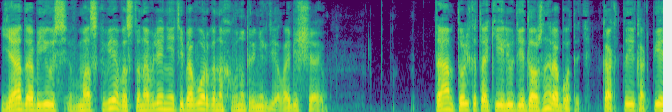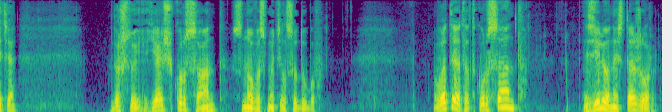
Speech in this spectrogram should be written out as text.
«Я добьюсь в Москве восстановления тебя в органах внутренних дел, обещаю. Там только такие люди и должны работать, как ты, как Петя». «Да что я, я еще курсант», — снова смутился Дубов. «Вот этот курсант, зеленый стажер», —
